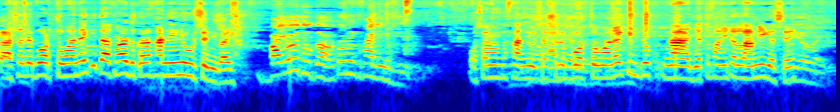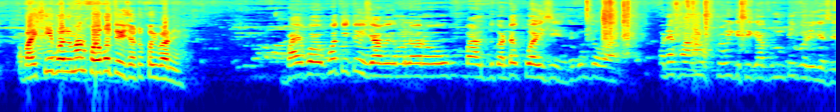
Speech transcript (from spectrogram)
আসলে বর্তমানে কি আপনার দোকানে পানি নিয়ে উঠছে নি ভাই? ভাই ওই দোকান তো পানি উঠি অসাধারণ পানি উঠছে। আসলে বর্তমানে কিন্তু না যেহেতু পানিটা লামি গেছে। ভাই। ভাই কি পরিমাণ ক্ষয়ক্ষতি হয়েছে একটু কইবানি ভাই হিসাবে মানে আর মাল দোকানটা কুয়াইছি কিন্তু নষ্ট হয়ে গেছে, গা গুমটি পড়ে গেছে।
